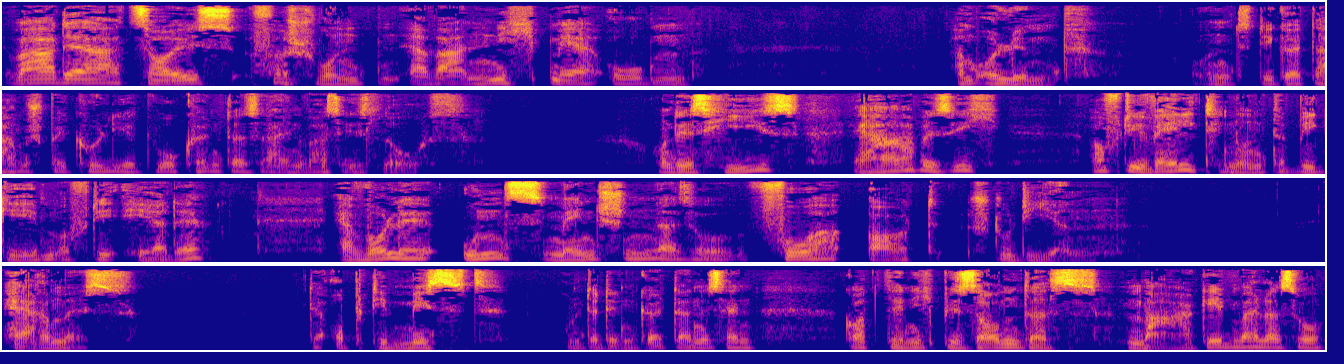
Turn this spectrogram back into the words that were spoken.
war der Zeus verschwunden. Er war nicht mehr oben am Olymp. Und die Götter haben spekuliert, wo könnte er sein, was ist los? Und es hieß, er habe sich auf die Welt hinunter begeben, auf die Erde. Er wolle uns Menschen also vor Ort studieren. Hermes, der Optimist unter den Göttern, ist ein Gott, den ich besonders mag, eben weil er so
